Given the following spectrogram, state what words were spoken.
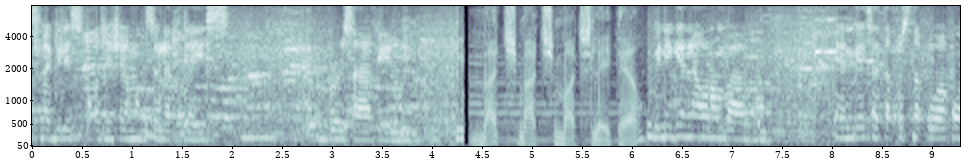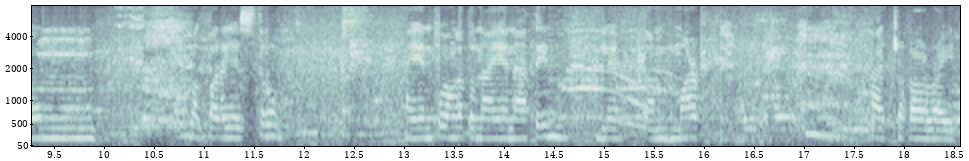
Mas mabilis po kasi siya magsulat guys. Compare sa akin. Much, much, much later. Binigyan lang ako ng bago. Ayan guys, at tapos na po akong magparehistro. Ayan po ang katunayan natin. Left thumb mark. At saka right.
